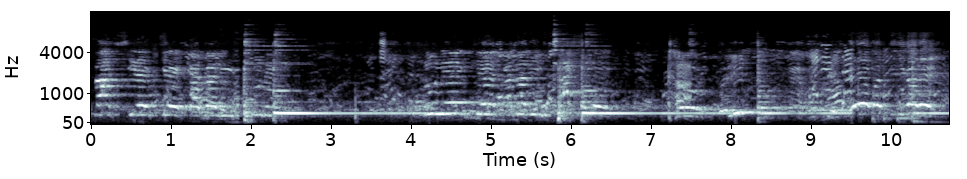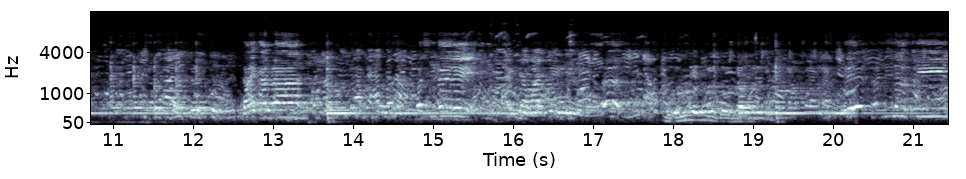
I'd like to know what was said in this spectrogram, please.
सातशेचे कदळी सुने सुनेचे कदळी सातशे काय करणार? कशी काय रे ए, थंडी नसतील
